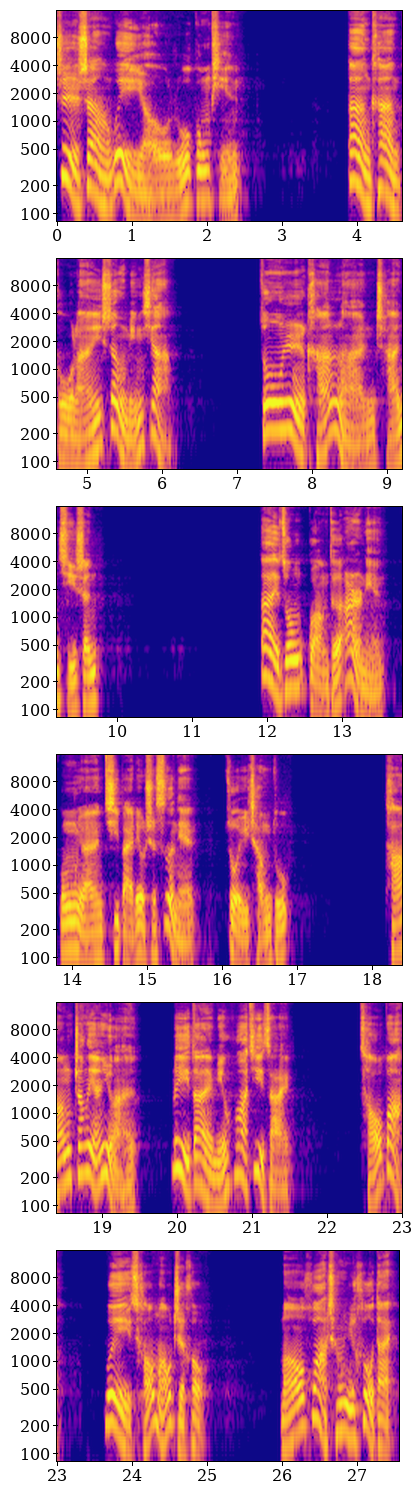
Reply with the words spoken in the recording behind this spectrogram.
世上未有如公贫。但看古来圣明下，终日坎览缠其身。代宗广德二年（公元764年）作于成都。唐张彦远历代名画记载，曹霸为曹髦之后，毛化称于后代。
